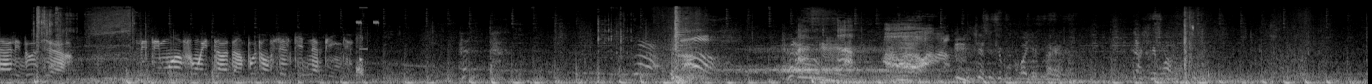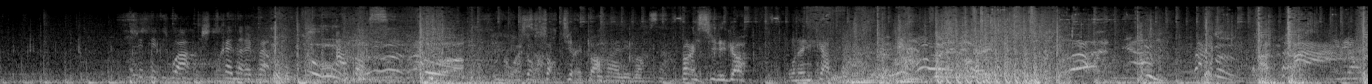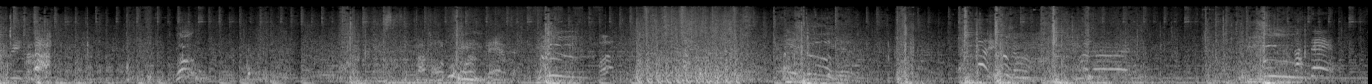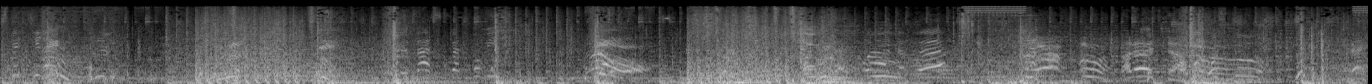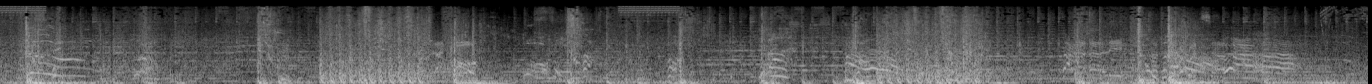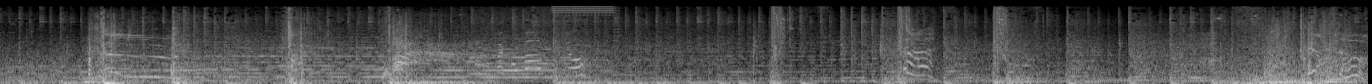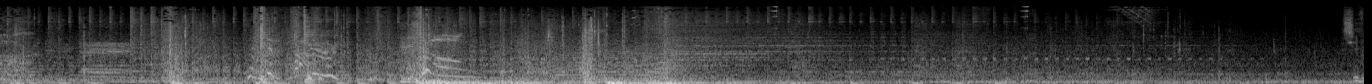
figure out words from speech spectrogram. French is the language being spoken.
Canal et Dozier. Les témoins font état d'un potentiel kidnapping. Qu'est-ce que vous croyez faire? Lâchez-moi Si j'étais toi, je traînerais pas. Vous en sortirez pas On va aller voir ça. Par ici, les gars On a une carte merde À terre tirer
